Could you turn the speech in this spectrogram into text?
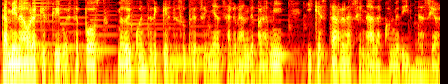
También ahora que escribo este post, me doy cuenta de que esta es otra enseñanza grande para mí y que está relacionada con meditación.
